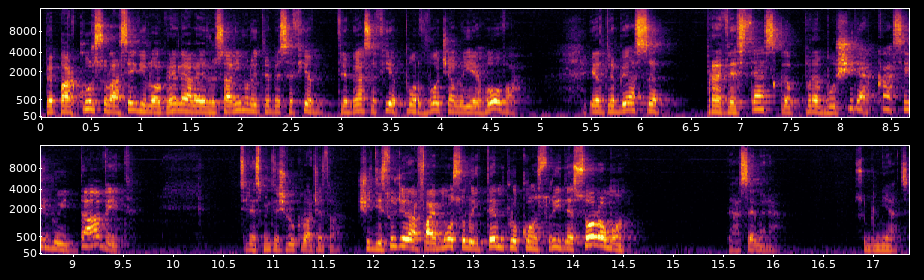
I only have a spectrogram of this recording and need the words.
Pe parcursul asediilor grele ale Ierusalimului trebuie să fie, trebuia să fie porvocea lui Jehova. El trebuia să prevestească prăbușirea casei lui David. Țineți minte și lucrul acesta. Și distrugerea faimosului templu construit de Solomon. De asemenea, subliniați.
